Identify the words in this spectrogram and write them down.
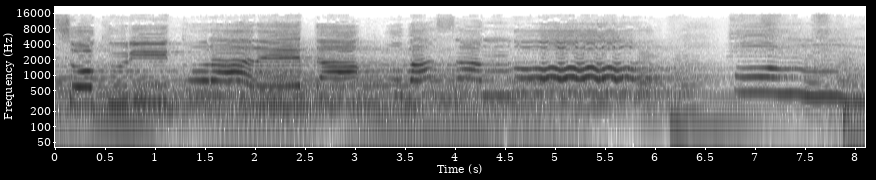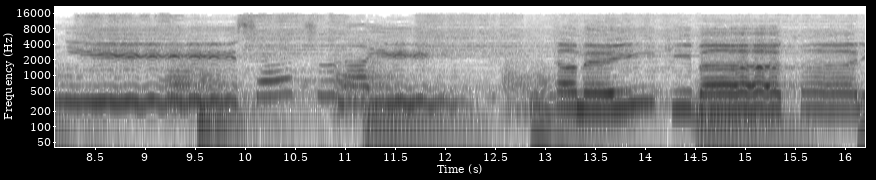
そくり取られたおばさんのほんに切ないため息ばかり。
